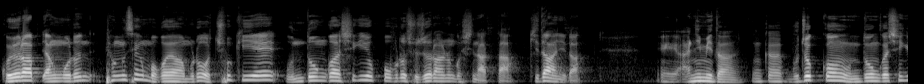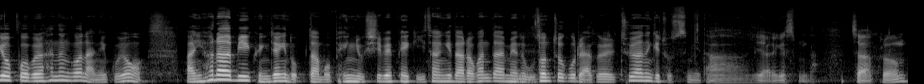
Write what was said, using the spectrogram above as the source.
고혈압 약물은 평생 먹어야 하므로 초기에 운동과 식이요법으로 조절하는 것이 낫다. 기다 아니다. 예, 아닙니다. 그러니까 무조건 운동과 식이요법을 하는 건 아니고요. 만약 혈압이 굉장히 높다, 뭐 160에 100 이상이다라고 한다면 우선적으로 약을 투여하는 게 좋습니다. 아, 예, 알겠습니다. 자, 그럼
